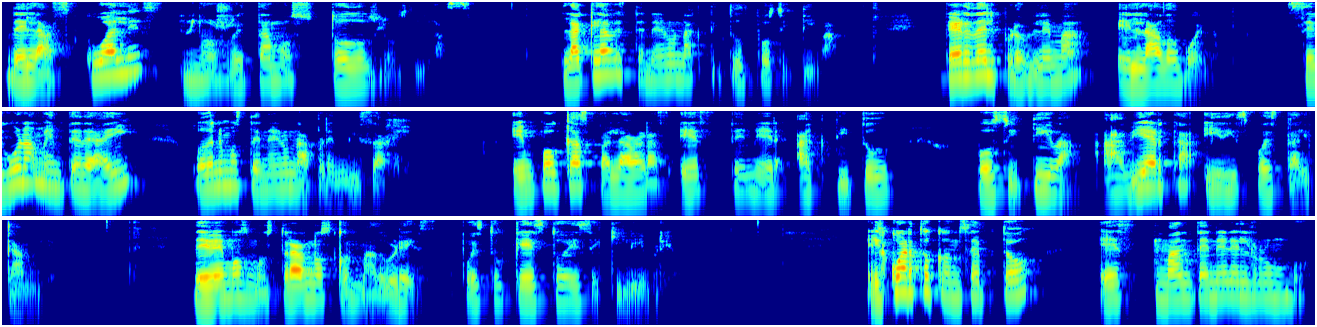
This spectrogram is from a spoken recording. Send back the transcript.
de las cuales nos retamos todos los días. La clave es tener una actitud positiva, ver del problema el lado bueno. Seguramente de ahí podremos tener un aprendizaje. En pocas palabras es tener actitud positiva, abierta y dispuesta al cambio. Debemos mostrarnos con madurez, puesto que esto es equilibrio. El cuarto concepto es mantener el rumbo.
